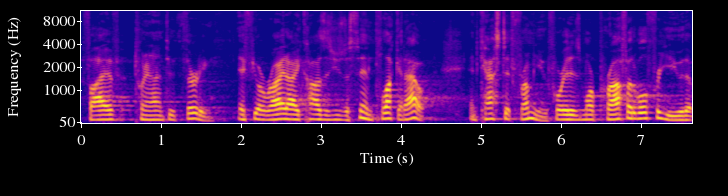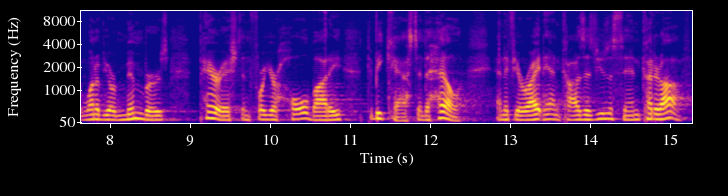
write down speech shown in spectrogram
5 29 through 30. If your right eye causes you to sin, pluck it out and cast it from you, for it is more profitable for you that one of your members perish than for your whole body to be cast into hell. And if your right hand causes you to sin, cut it off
